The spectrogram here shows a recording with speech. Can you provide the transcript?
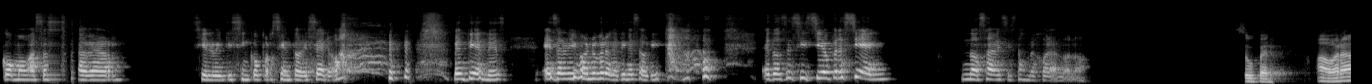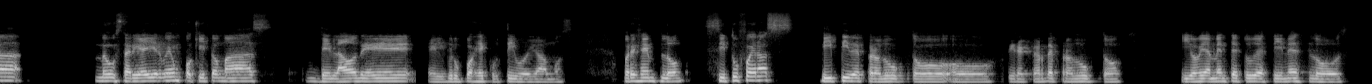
¿cómo vas a saber si el 25% de cero? ¿Me entiendes? es el mismo número que tienes ahorita. Entonces, si siempre es 100, no sabes si estás mejorando o no. Súper. Ahora me gustaría irme un poquito más del lado del el grupo ejecutivo, digamos. Por ejemplo, si tú fueras VP de producto o director de producto y obviamente tú defines los,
